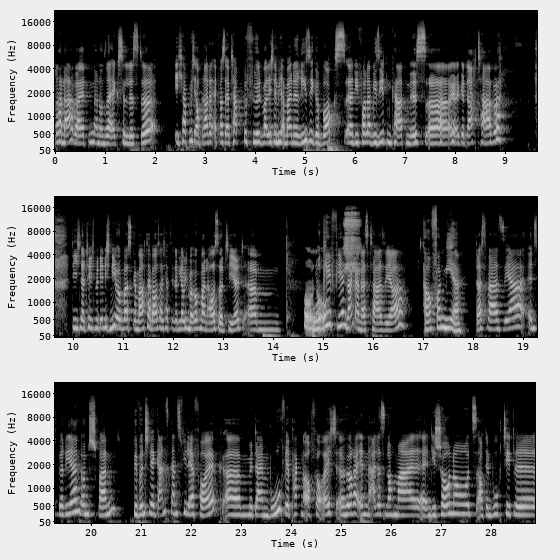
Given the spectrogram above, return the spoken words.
dran arbeiten an unserer Excel-Liste. Ich habe mich auch gerade etwas ertappt gefühlt, weil ich nämlich an meine riesige Box, äh, die voller Visitenkarten ist, äh, gedacht habe die ich natürlich, mit denen ich nie irgendwas gemacht habe, außer ich habe sie dann, glaube ich, mal irgendwann aussortiert. Ähm, oh no. Okay, vielen Dank, Anastasia. Auch von mir. Das war sehr inspirierend und spannend. Wir wünschen dir ganz, ganz viel Erfolg äh, mit deinem Buch. Wir packen auch für euch äh, HörerInnen alles nochmal äh, in die Show Notes, auch den Buchtitel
